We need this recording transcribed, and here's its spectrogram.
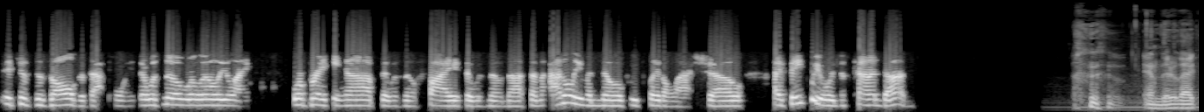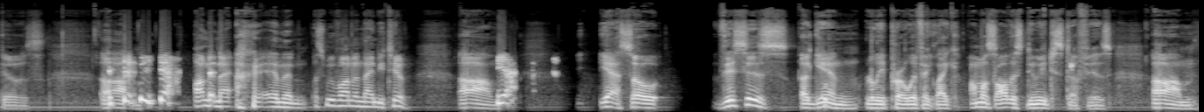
it just dissolved at that point. There was no really like we're breaking up. There was no fight. There was no nothing. I don't even know if we played a last show. I think we were just kind of done. and there that goes. Um, yeah. On the ni- and then let's move on to ninety two. Um, yeah. Yeah. So this is again really prolific. Like almost all this new age stuff is. Um,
